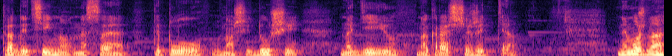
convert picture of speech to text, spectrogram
традиційно несе тепло в наші душі, надію на краще життя. Не можна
